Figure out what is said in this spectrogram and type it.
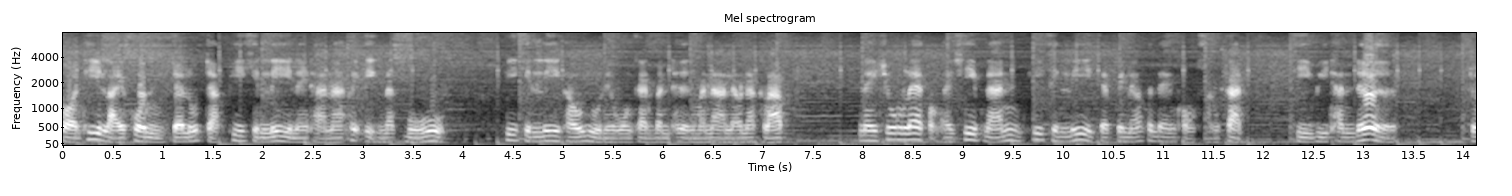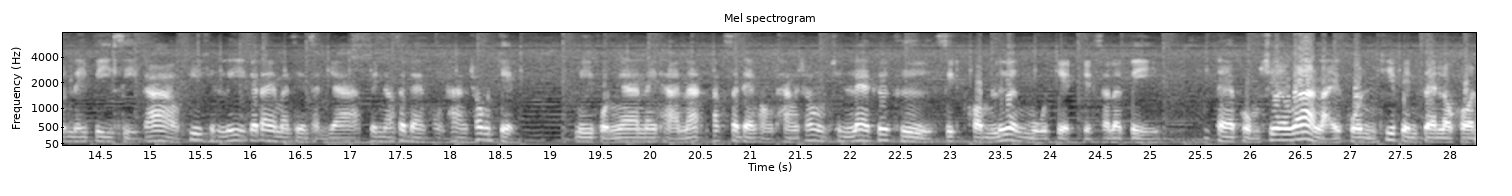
ก่อนที่หลายคนจะรู้จักพี่เคลลี่ในฐานะพระเอกนักบูพี่เคลลี่เขาอยู่ในวงการบันเทิงมานานแล้วนะครับ ในช่วงแรกของอาชีพนั้น พี่เคลลี่จะเป็นนักแสดงของสังกัด TV Thunder จนในปี 49 พี่เคลลี่ก็ได้มาเซ็นสัญญาเป็นนักแสดงของทางช่อง 7 มีผลงานในฐานะนักแสดงของทางช่องชิ้นแรกก็คือซิทคอมเรื่องหมู่เจ็ดเจ็ดสารตี แต่ผมเชื่อว่าหลายคนที่เป็นแฟนละคร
